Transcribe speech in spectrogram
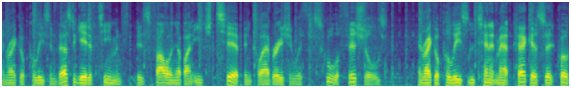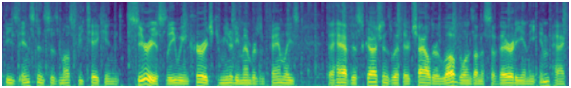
Henrico Police investigative team is following up on each tip in collaboration with school officials. Henrico Police Lieutenant Matt Pecca said, quote, these instances must be taken seriously. We encourage community members and families to have discussions with their child or loved ones on the severity and the impact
